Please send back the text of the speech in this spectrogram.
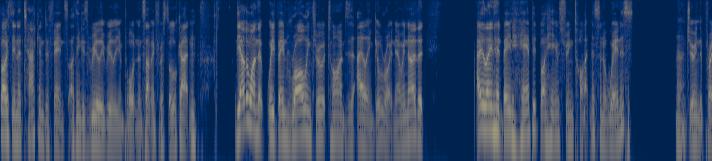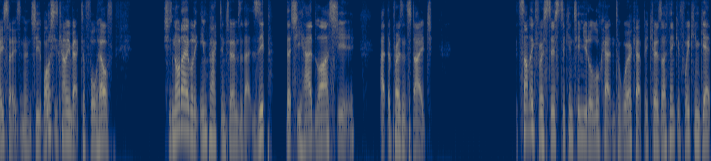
both in attack and defense, I think is really, really important and something for us to look at. And the other one that we've been rolling through at times is Aileen Gilroy. Now we know that Aileen had been hampered by hamstring tightness and awareness uh, during the preseason, and she while she's coming back to full health, she's not able to impact in terms of that zip that she had last year at the present stage. It's something for us just to continue to look at and to work at because I think if we can get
